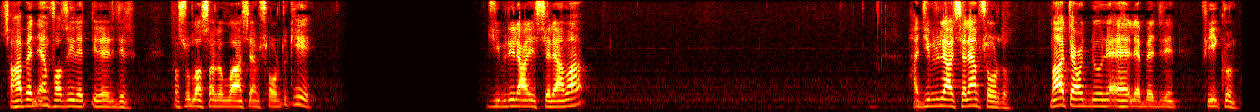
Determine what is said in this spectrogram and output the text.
sahabenin en faziletlileridir. Resulullah sallallahu aleyhi ve sellem sordu ki Cibril aleyhisselama ha Cibril aleyhisselam sordu. Ma te'uddûne ehle bedrin fikum.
